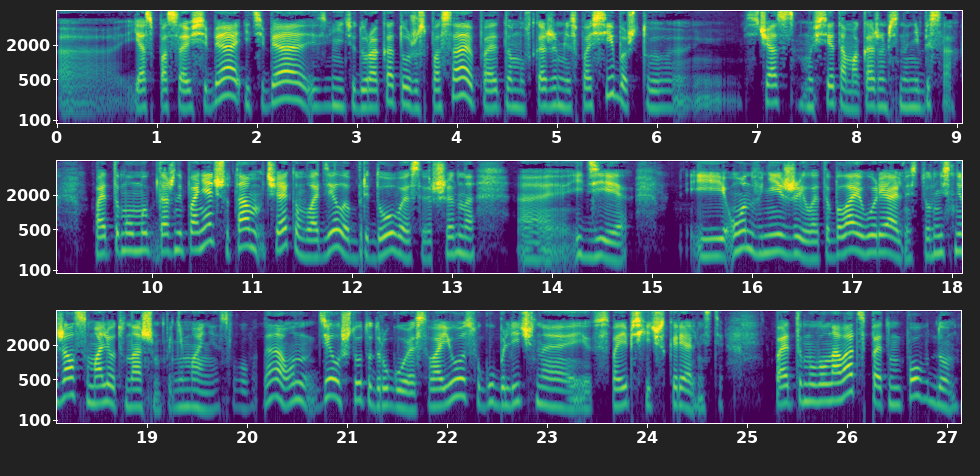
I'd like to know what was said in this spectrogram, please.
а, я спасаю себя и тебя, извините, дурака тоже спасаю, поэтому скажи мне спасибо, что сейчас мы все там окажемся на небесах. Поэтому мы должны понять, что там человеком владела бредовая совершенно идея и он в ней жил. Это была его реальность. Он не снижал самолет в нашем понимании слова. Да? Он делал что-то другое, свое, сугубо личное и в своей психической реальности. Поэтому волноваться по этому поводу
